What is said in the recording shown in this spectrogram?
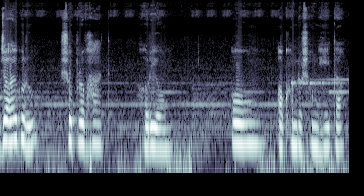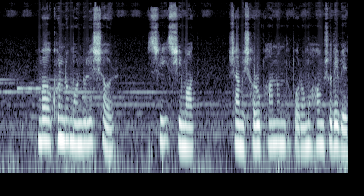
জয় গুরু সুপ্রভাত, হরি ওম। ওম অখণ্ড সংহিতা বা অখণ্ড মণ্ডলেশ্বর, শ্রী শ্রীমৎ স্বামী স্বরূপানন্দ পরমহংসদেবের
